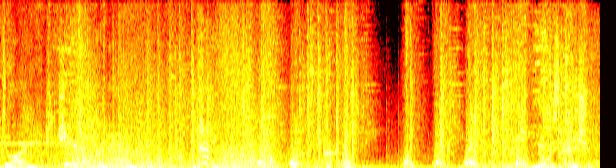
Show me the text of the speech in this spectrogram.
Storm, hear my command! Hey! No hesitation.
